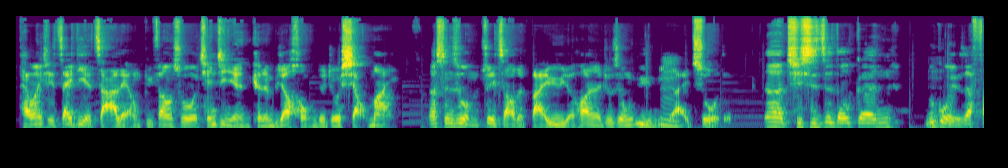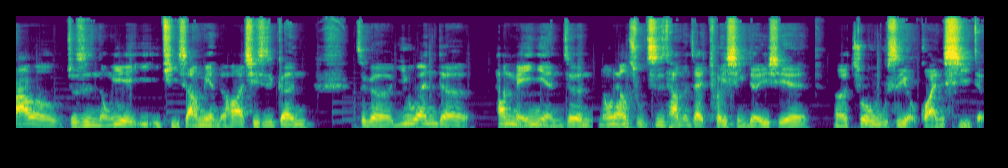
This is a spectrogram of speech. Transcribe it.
台湾一些在地的杂粮，比方说前几年可能比较红的就小麦，那甚至我们最早的白玉的话呢，就是用玉米来做的。嗯、那其实这都跟如果有在 follow 就是农业议题上面的话，其实跟这个 UN 的。他们每一年这个农粮组织他们在推行的一些呃作物是有关系的，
